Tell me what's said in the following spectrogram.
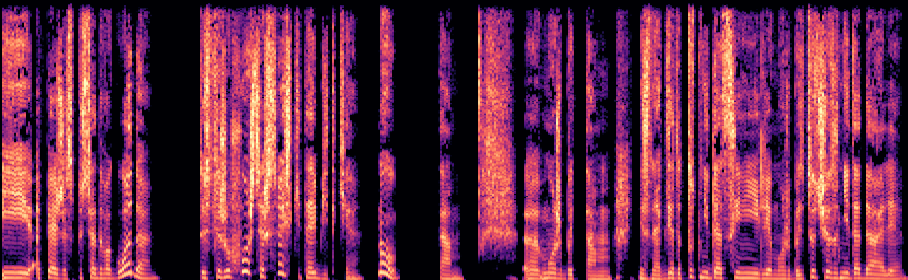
И, опять же, спустя два года, то есть ты же уходишь, у тебя же есть какие-то обидки. Ну, там, э, может быть, там, не знаю, где-то тут недооценили, может быть, тут что-то не додали.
